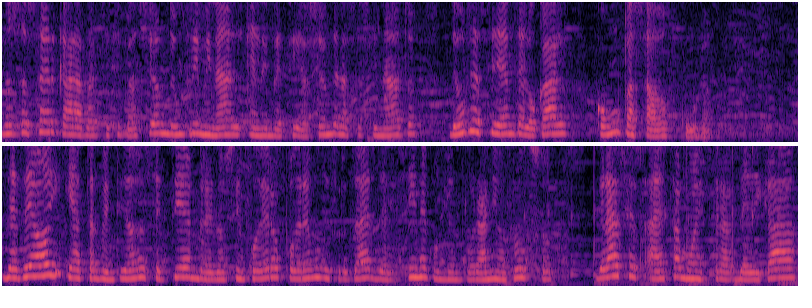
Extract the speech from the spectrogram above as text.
nos acerca a la participación de un criminal en la investigación del asesinato de un residente local con un pasado oscuro. Desde hoy y hasta el 22 de septiembre, los infogueros podremos disfrutar del cine contemporáneo ruso gracias a esta muestra dedicada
